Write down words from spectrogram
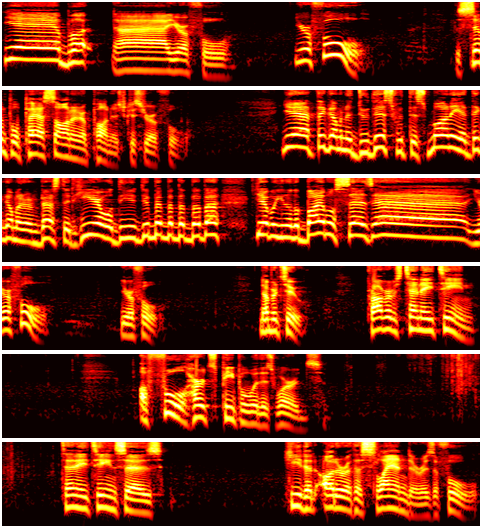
yeah, but, ah, you're a fool. You're a fool. The simple pass on and are punished because you're a fool. Yeah, I think I'm going to do this with this money. I think I'm going to invest it here. Well, do you, blah, blah, blah, blah. yeah, but you know, the Bible says, ah, you're a fool. You're a fool. Number two, Proverbs 10 18. A fool hurts people with his words. 1018 says, He that uttereth a slander is a fool.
